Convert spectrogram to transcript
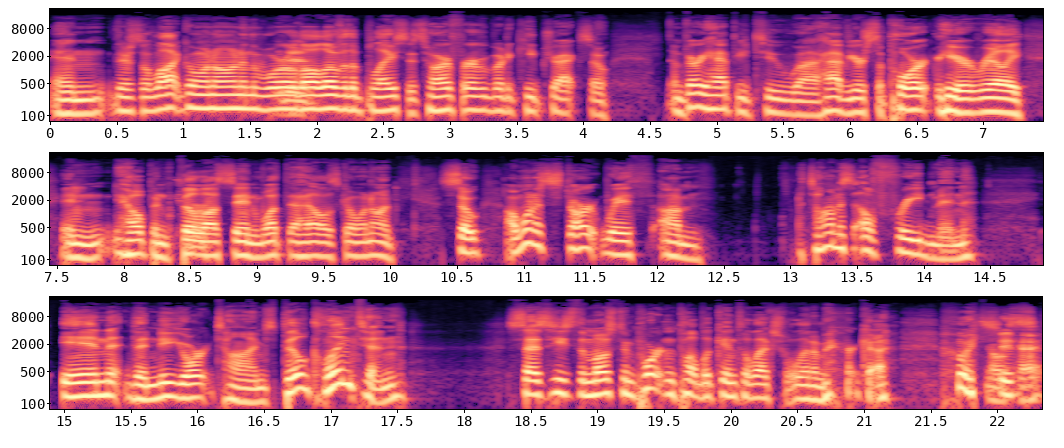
and there's a lot going on in the world all over the place. It's hard for everybody to keep track, so I'm very happy to uh, have your support here, really, in helping fill us in what the hell is going on. So I want to start with um, Thomas L. Friedman in the New York Times. Bill Clinton says he's the most important public intellectual in America, which is Okay.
